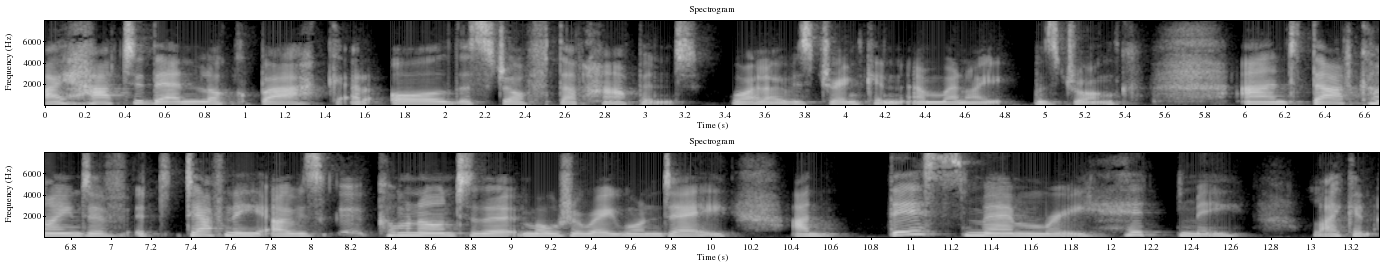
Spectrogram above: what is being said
I had to then look back at all the stuff that happened while I was drinking and when I was drunk. And that kind of, it definitely, I was coming onto the motorway one day and this memory hit me like an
